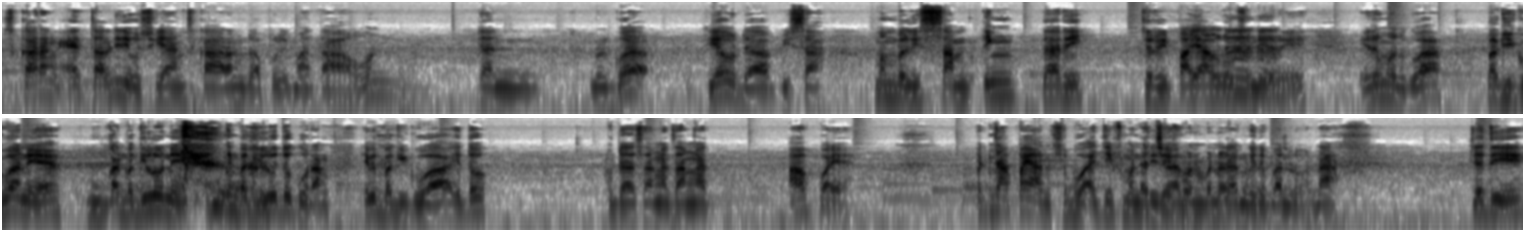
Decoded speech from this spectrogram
sekarang Ecal ini di usia yang sekarang 25 tahun dan menurut gua dia udah bisa membeli something dari jeripaya lu Mhm. sendiri itu menurut gua bagi gua nih ya bukan bagi lu nih mungkin bagi lu tuh kurang tapi bagi gua itu udah sangat-sangat apa ya pencapaian sebuah achievement, di dalam, Achievement, bener, dalam bener. kehidupan lu nah jadi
